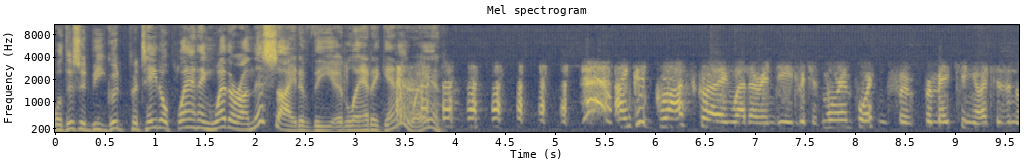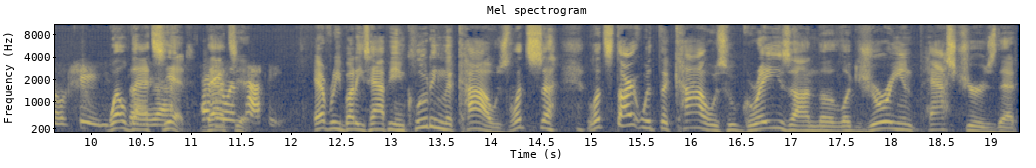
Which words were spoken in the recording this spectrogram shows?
Well, this would be good potato planting weather on this side of the Atlantic anyway. And, and good grass growing weather indeed, which is more important for, for making artisanal cheese. Well, so, that's uh, it. Everyone's That's it. happy everybody's happy, including the cows. Let's uh, let's start with the cows who graze on the luxuriant pastures that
